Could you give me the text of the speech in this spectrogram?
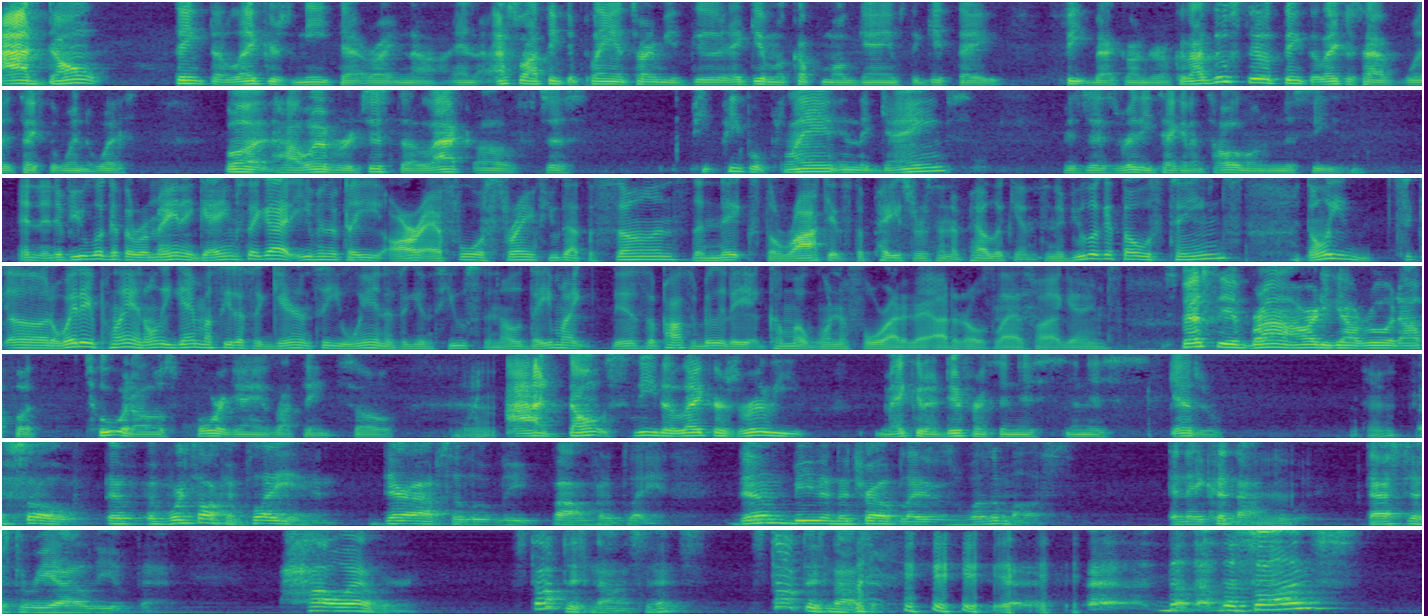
I don't think the Lakers need that right now, and that's why I think the play-in tournament is good. They give them a couple more games to get their feet back under them, because I do still think the Lakers have what it takes to win the West. But however, just the lack of just pe- people playing in the games is just really taking a toll on them this season. And, and if you look at the remaining games they got, even if they are at full strength, you got the Suns, the Knicks, the Rockets, the Pacers, and the Pelicans. And if you look at those teams, the only uh, the way they play, the only game I see that's a guaranteed win is against Houston. Oh, they might. There's a possibility they come up one and four out of that out of those last five games. Especially if Bron already got ruled out for two of those four games, I think. So yeah. I don't see the Lakers really making a difference in this in this schedule. So if, if we're talking play in, they're absolutely bound for the play in. Them beating the Trailblazers was a must, and they could not do it. That's just the reality of that. However, stop this nonsense. Stop this nonsense. uh, the, the, the Suns,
